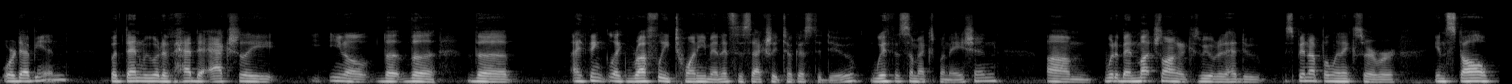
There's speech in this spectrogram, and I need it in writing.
or Debian, but then we would have had to actually, you know, the the the I think like roughly 20 minutes this actually took us to do with some explanation um, would have been much longer because we would have had to spin up a Linux server, install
